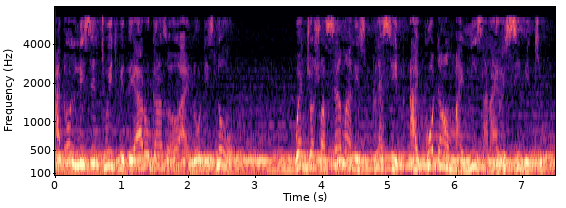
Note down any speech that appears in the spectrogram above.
I don't listen to it with the arrogance oh, I know this. No. When Joshua Selman is blessing, I go down on my knees and I receive it too.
